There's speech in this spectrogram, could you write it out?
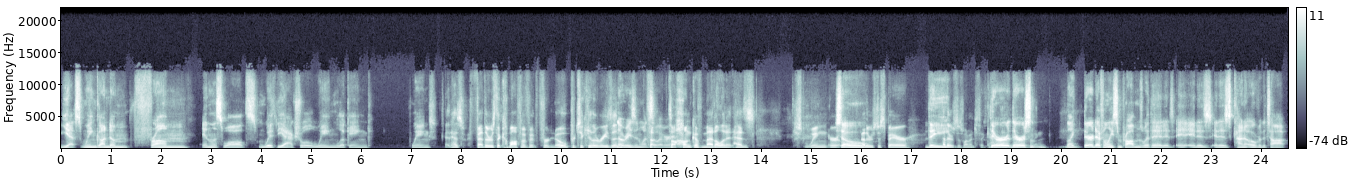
yes, Wing Gundam from Endless Waltz with the actual wing looking wings. It has feathers that come off of it for no particular reason. No reason It's a, whatsoever. it's a hunk of metal and it has just wing or so feathers to spare. the Feathers is what I meant to say. God there are there are amazing. some like there are definitely some problems with it it's it, it is it is kind of over the top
